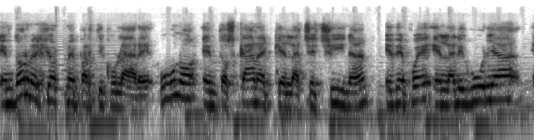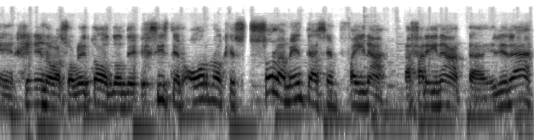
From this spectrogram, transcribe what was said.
en dos regiones particulares, uno en Toscana, que es la Chechina, y después en la Liguria, en Génova sobre todo, donde existen hornos que solamente hacen faina, la farinata. En realidad,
